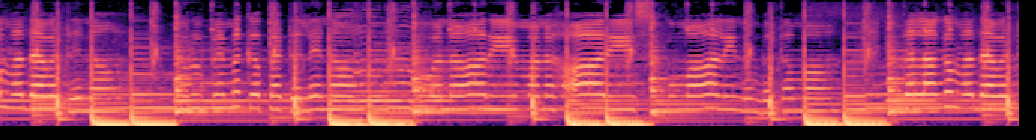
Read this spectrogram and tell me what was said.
ළඟම දැවටෙනා. උරු පෙමක පැටලෙනා. නුවනාරී මනහාරී සුකුමාලි නුඹ තමා. හිත ළඟම දැවට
